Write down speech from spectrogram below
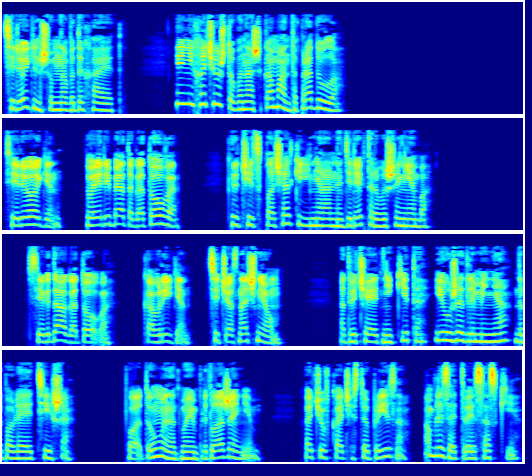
Серегин шумно выдыхает. Я не хочу, чтобы наша команда продула. «Серегин, твои ребята готовы?» — кричит с площадки генеральный директор выше неба. «Всегда готово. Ковригин, сейчас начнем», — отвечает Никита и уже для меня добавляет тише. «Подумай над моим предложением. Хочу в качестве приза облизать твои соски».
